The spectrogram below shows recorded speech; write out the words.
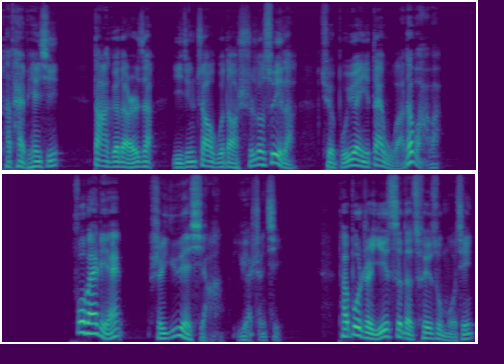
他太偏心，大哥的儿子已经照顾到十多岁了。”却不愿意带我的娃娃。傅白莲是越想越生气，他不止一次的催促母亲，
